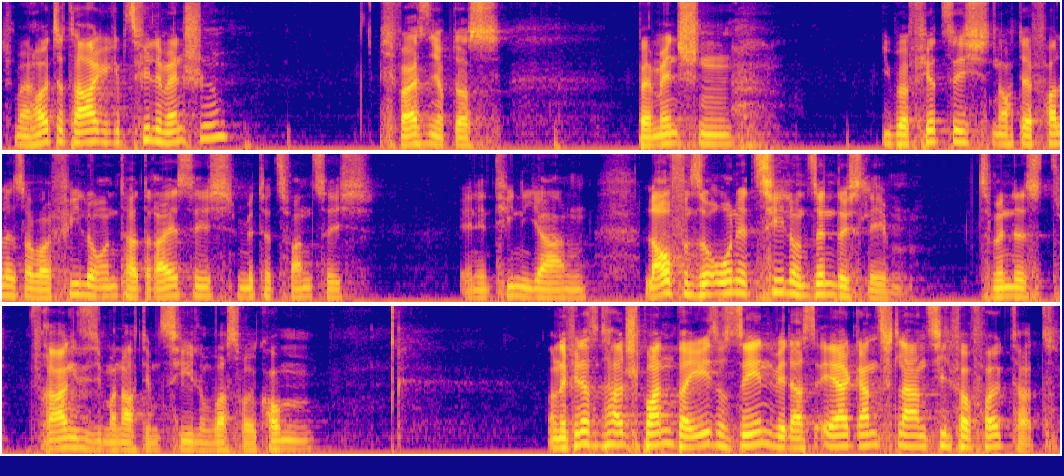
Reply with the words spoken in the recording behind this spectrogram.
Ich meine, heutzutage gibt es viele Menschen, ich weiß nicht, ob das bei Menschen über 40 noch der Fall ist, aber viele unter 30, Mitte 20, in den Teenie-Jahren, laufen so ohne Ziel und Sinn durchs Leben. Zumindest fragen sie sich immer nach dem Ziel und was soll kommen. Und ich finde das total spannend. Bei Jesus sehen wir, dass er ganz klar ein Ziel verfolgt hat.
